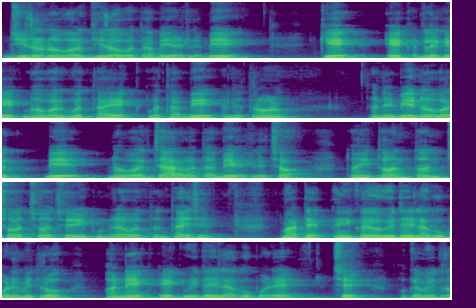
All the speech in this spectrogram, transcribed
જીરોનો વર્ગ જીરો વત્તા બે એટલે બે, કે એક એટલે કે એકનો વર્ગ વત્તા એક વત્તા બે એટલે ત્રણ, અને બેનો વર્ગ બેનો વર્ગ ચાર વત્તા બે એટલે છ. તો અહીં ત્રણ ત્રણ, છ છ છે એ પુનરાવર્તન થાય છે. માટે અહીં કયો વિધેય લાગુ પડે મિત્રો? અનેક એક વિધેય લાગુ પડે છે. ઓકે મિત્રો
